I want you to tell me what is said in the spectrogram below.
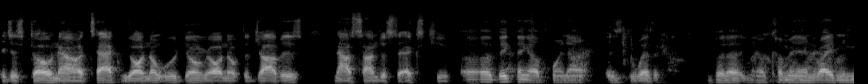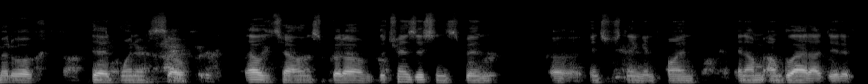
It just go now, attack. We all know what we're doing. We all know what the job is now it's time just to execute. A uh, big thing I'll point out is the weather, but uh, you know, coming in right in the middle of dead winter, so that was a challenge. But um, the transition's been uh, interesting and fun, and I'm I'm glad I did it.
